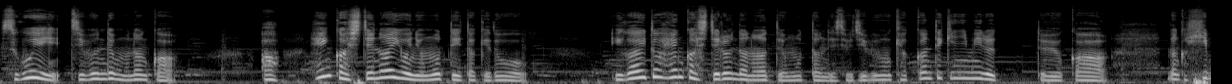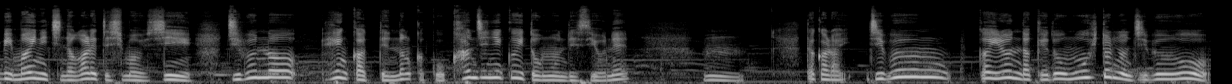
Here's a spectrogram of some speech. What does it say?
すごい自分でもなんかあ変化してないように思っていたけど意外と変化してるんだなって思ったんですよ。自分を客観的に見るというかなんか日々毎日流れてしまうし自分の変化ってなんかこう感じにくいと思うんですよね。うん、だから自分がいるんだけどもう一人の自分を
